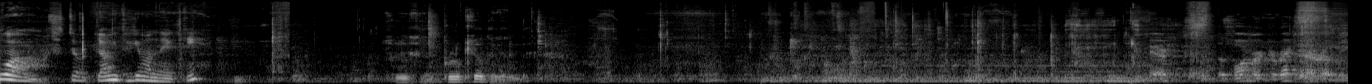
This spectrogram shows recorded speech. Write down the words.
우와 진짜 양이 되게 많네 여기. 저기 그냥 불로 키워도 되겠는데. the former director of the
